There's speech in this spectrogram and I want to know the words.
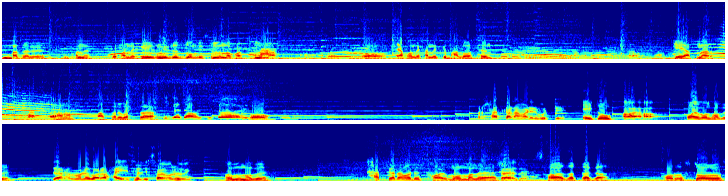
এই বাজারে। ওখানে ওখানে কি নিজের জমি ছিল না ঘর ছিল না? ও এখন এখানে কি ভালো আছেন? কে আপনার? আপনার বাচ্চা? ও। সাত কাটামাটির ভুট্টে। এইটুক? হয় হয়। কয় মন হবে? যারা মনে করো হাই চল্লিশ ছয় মন হবে। ছয় মন হবে। সাত কাটা মাঠে ছয় মন মানে ছয় হাজার। টাকা। খরচ টরচ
